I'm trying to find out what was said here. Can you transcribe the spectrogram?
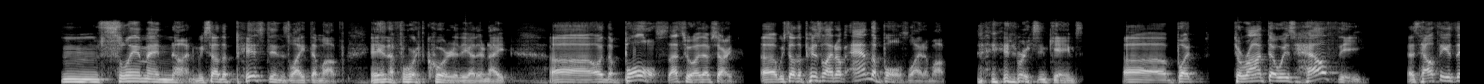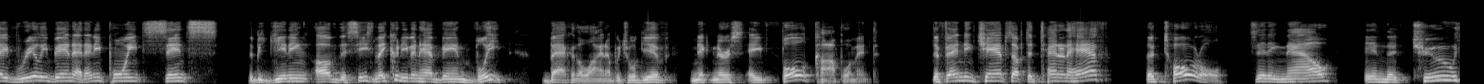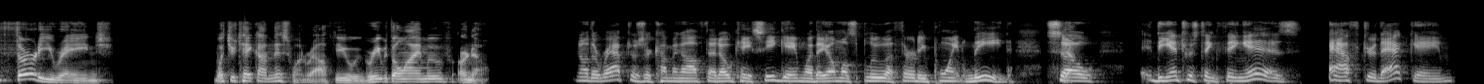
mm, slim and none. We saw the Pistons light them up in the fourth quarter the other night. Uh, or the Bulls. That's who I'm sorry. Uh, we saw the Pistons light up and the Bulls light them up in recent games. Uh, but Toronto is healthy, as healthy as they've really been at any point since the beginning of the season. They could even have Van Vleet back in the lineup, which will give Nick Nurse a full complement. Defending champs up to 10 and a half. The total sitting now in the 230 range. What's your take on this one, Ralph? Do you agree with the line move or no? You know, the Raptors are coming off that OKC game where they almost blew a 30 point lead. So, the interesting thing is, after that game,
